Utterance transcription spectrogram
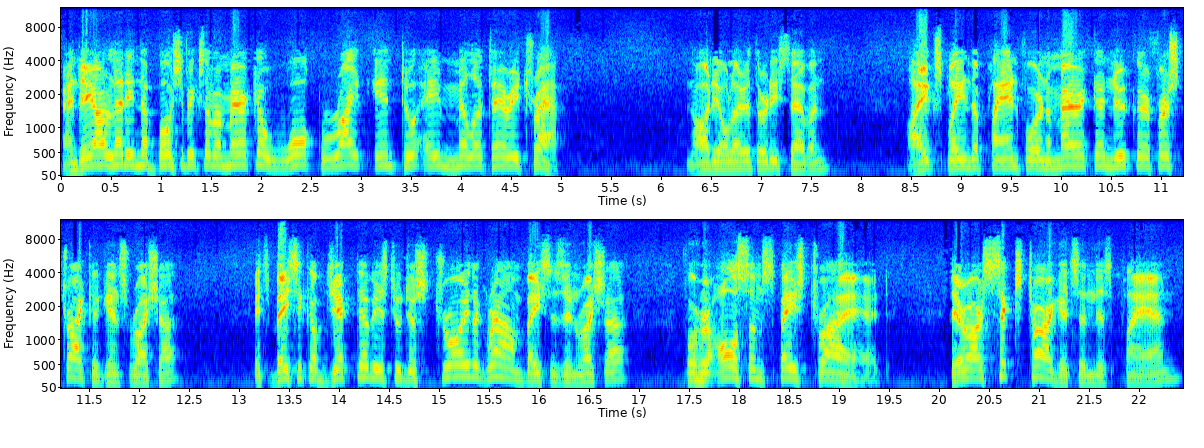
and they are letting the Bolsheviks of America walk right into a military trap. In AUDIO LETTER No. 37 I explained the plan for an American nuclear first strike against Russia its basic objective is to destroy the ground bases in Russia for her awesome space triad. There are six targets in this plan.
